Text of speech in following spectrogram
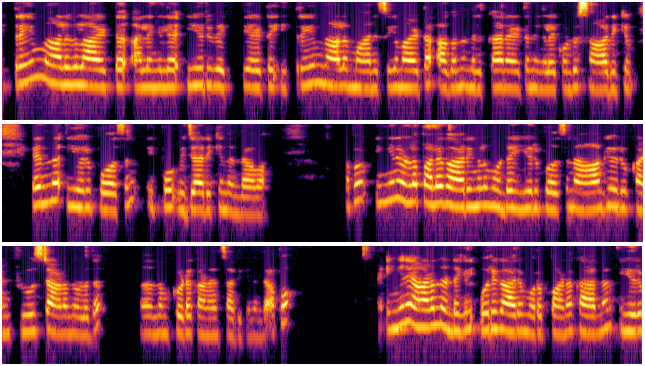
ഇത്രയും നാളുകളായിട്ട് അല്ലെങ്കിൽ ഈ ഒരു വ്യക്തിയായിട്ട് ഇത്രയും നാൾ മാനസികമായിട്ട് അകന്നു നിൽക്കാനായിട്ട് നിങ്ങളെ കൊണ്ട് സാധിക്കും എന്ന് ഈ ഒരു പേഴ്സൺ ഇപ്പോൾ വിചാരിക്കുന്നുണ്ടാവാം. അപ്പം ഇങ്ങനെയുള്ള പല കാര്യങ്ങളും കൊണ്ട് ഈ ഒരു പേഴ്സൺ ആകെ ഒരു കൺഫ്യൂസ്ഡ് ആണെന്നുള്ളത് നമുക്കിവിടെ കാണാൻ സാധിക്കുന്നുണ്ട്. അപ്പോൾ ഇങ്ങനെയാണെന്നുണ്ടെങ്കിൽ ഒരു കാര്യം ഉറപ്പാണ്. കാരണം ഈ ഒരു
